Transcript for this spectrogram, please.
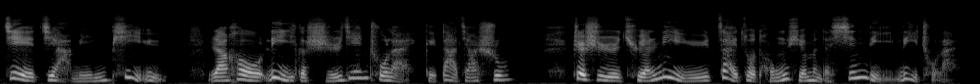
借假名譬喻。然后立一个时间出来给大家说，这是全力于在座同学们的心里立出来，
